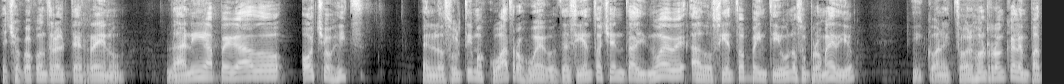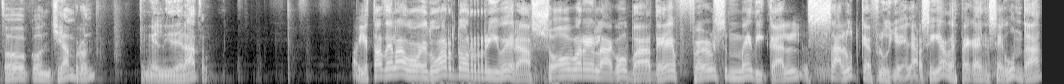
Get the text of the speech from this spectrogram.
que chocó contra el terreno. Dani ha pegado ocho hits en los últimos cuatro juegos, de 189 a 221 su promedio, y conectó el jonrón que le empató con Chambron en el liderato. Ahí está de lado Eduardo Rivera sobre la goma de First Medical Salud que fluye. García despega en segunda.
